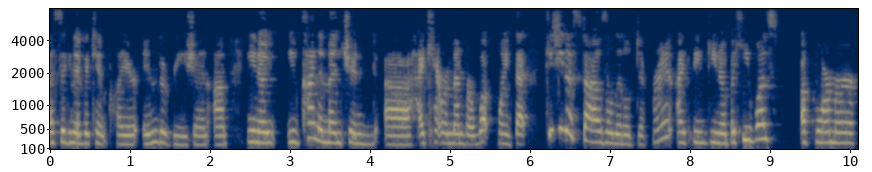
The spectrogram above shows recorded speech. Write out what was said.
a significant player in the region. Um, you know, you kind of mentioned uh, I can't remember what point that Kishida's style is a little different. I think you know, but he was a former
